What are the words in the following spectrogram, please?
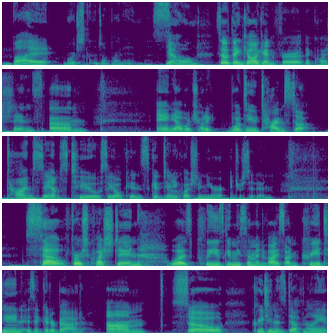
But we're just gonna jump right in. So Yeah. So thank y'all again for the questions. Um, and yeah, we'll try to we'll do time st- time stamps too, so y'all can skip to any question you're interested in. So first question was, please give me some advice on creatine. Is it good or bad? Um, so creatine is definitely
